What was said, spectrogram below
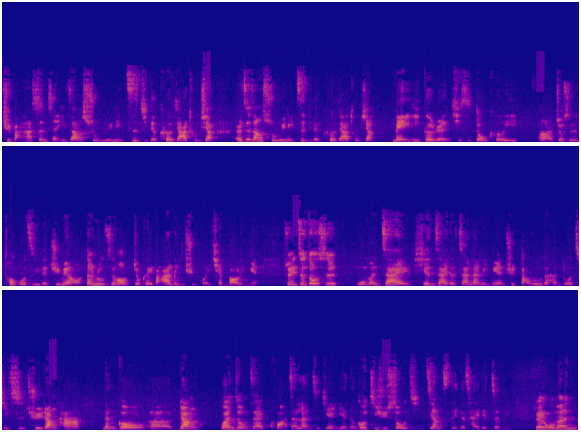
去把它生成一张属于你自己的客家图像。而这张属于你自己的客家图像，每一个人其实都可以，呃，就是透过自己的 Gmail 登录之后，就可以把它领取回钱包里面。所以这都是我们在现在的展览里面去导入的很多机制，去让它能够呃让观众在跨展览之间也能够继续收集这样子的一个踩点证明。所以我们。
